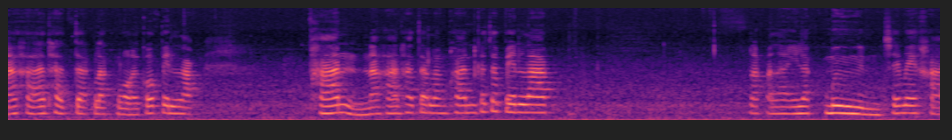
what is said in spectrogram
นะคะ ถัดจากหลักร้อยก็เป็นหลักพันนะคะ ถัดจากหลักพันก็จะเป็นหลัก หลักอะไร หลักหมื่นใช่ไหมคะ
